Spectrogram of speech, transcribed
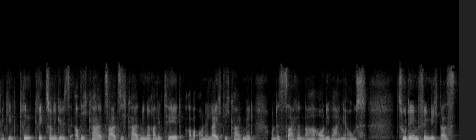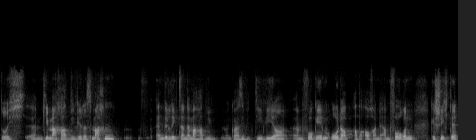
er kriegt so eine gewisse Erdigkeit, Salzigkeit, Mineralität, aber auch eine Leichtigkeit mit und das zeichnet nachher auch die Weine aus. Zudem finde ich, dass durch ähm, die Machart, wie wir das machen, entweder liegt es an der Machart, wie, quasi, die wir ähm, vorgeben, oder aber auch an der Amphorengeschichte,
